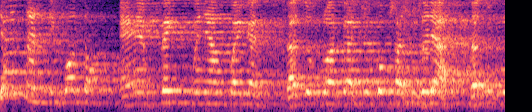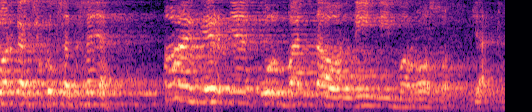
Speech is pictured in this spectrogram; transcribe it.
Jangan dipotong. Efek menyampaikan satu keluarga cukup satu saja, satu keluarga cukup satu saja. Akhirnya kurban tahun ini merosot jatuh.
